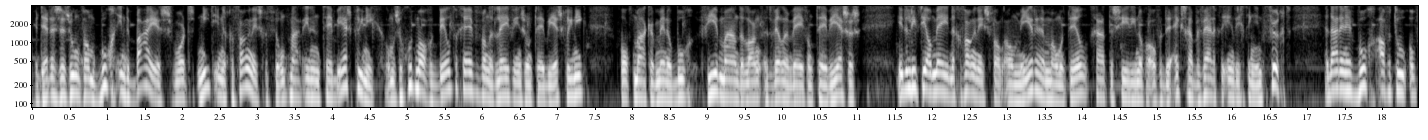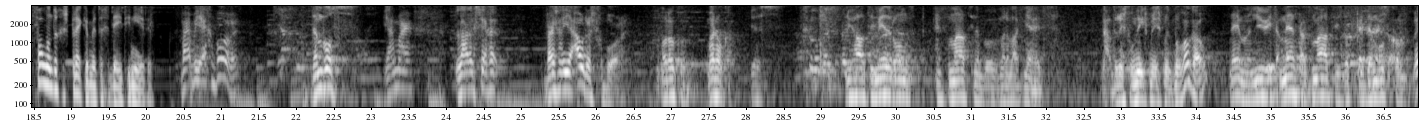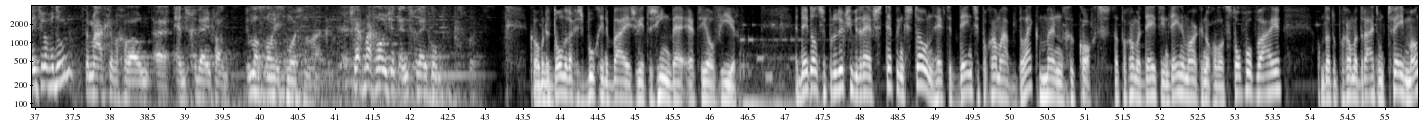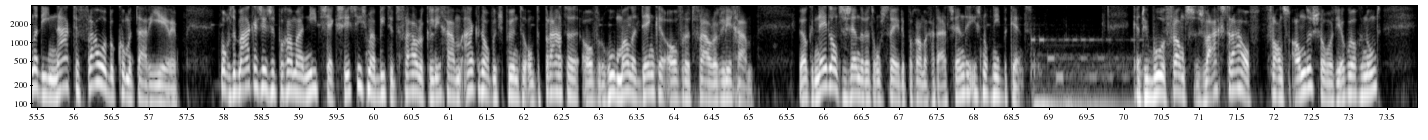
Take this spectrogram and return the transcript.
Het derde seizoen van Boeg in de Baaiers wordt niet in een gevangenis gefilmd, maar in een TBS-kliniek. Om zo goed mogelijk beeld te geven van het leven in zo'n TBS-kliniek... volgt maker Menno Boeg vier maanden lang het wel en wee van TBS'ers. Eerder liep hij al mee in de gevangenis van Almere... en momenteel gaat de serie nog over de extra beveiligde inrichting in Vught. En daarin heeft Boeg af en toe opvallende gesprekken met de gedetineerden. Waar ben jij geboren? Den Bosch. Ja, maar laat ik zeggen, waar zijn je ouders geboren? Marokko. Marokko. Yes. Nu haalt hij meerdere informatie naar boven, maar dat maakt niet uit. Nou, er is toch niks mis met Marokko? Nee, maar nu weten mensen automatisch dat ik uit Den Bosch kom. Weet je wat we doen? Dan maken we gewoon eh Enschede van. U mag gewoon iets moois van maken. Zeg maar gewoon dat je uit Enschede komt. Komende donderdag is Boeg in de Baaiers weer te zien bij RTL 4. Het Nederlandse productiebedrijf Stepping Stone heeft het Deense programma Blackman gekocht. Dat programma deed in Denemarken nogal wat stof opwaaien... omdat het programma draait om twee mannen die naakte vrouwen becommentariëren. Volgens de makers is het programma niet seksistisch... maar biedt het vrouwelijke lichaam aanknopingspunten om te praten... over hoe mannen denken over het vrouwelijk lichaam. Welke Nederlandse zender het omstreden programma gaat uitzenden is nog niet bekend. Kent u boer Frans Zwaagstra, of Frans Anders, zo wordt hij ook wel genoemd?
